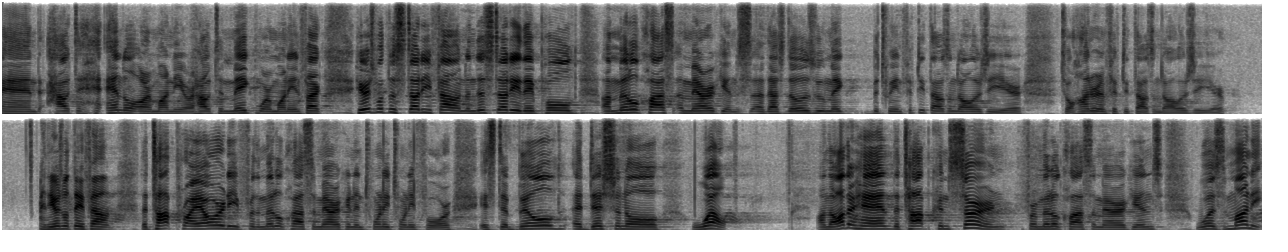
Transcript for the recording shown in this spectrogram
and how to handle our money or how to make more money. In fact, here's what the study found. In this study, they polled uh, middle class Americans, uh, that's those who make between $50,000 a year to $150,000 a year. And here's what they found the top priority for the middle class American in 2024 is to build additional wealth. On the other hand, the top concern for middle class Americans was money.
